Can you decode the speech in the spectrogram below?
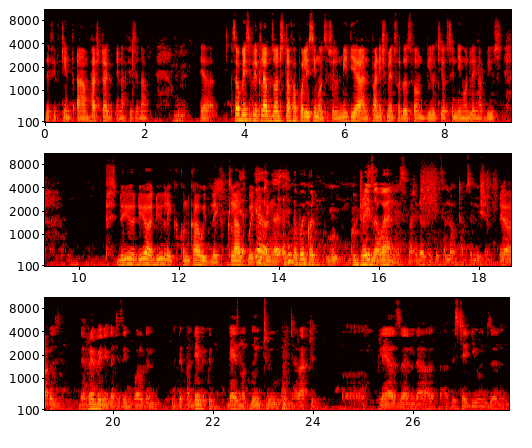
the 15th. Um, hashtag enough is enough. Yeah. So basically, clubs want tougher policing on social media and punishments for those found guilty of sending online abuse. Do you do you do you like concur with like clubs boycotting? Yeah, I, I think the boycott w- could raise awareness, but I don't think it's a long-term solution. Yeah. Because the revenue that is involved and with the pandemic, with guys not going to interact with uh, players and uh, at the stadiums and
